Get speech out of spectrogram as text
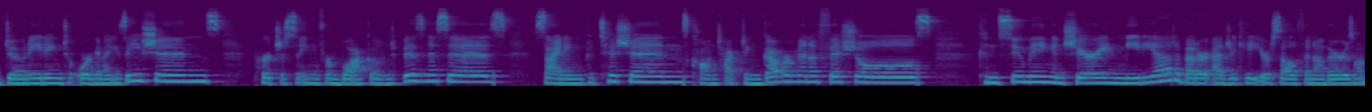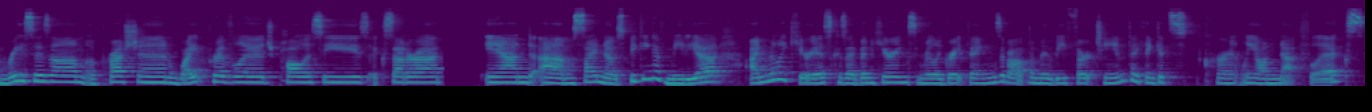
donating to organizations, purchasing from Black owned businesses, signing petitions, contacting government officials consuming and sharing media to better educate yourself and others on racism, oppression, white privilege, policies, etc. And um, side note, speaking of media, I'm really curious because I've been hearing some really great things about the movie 13th. I think it's currently on Netflix.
